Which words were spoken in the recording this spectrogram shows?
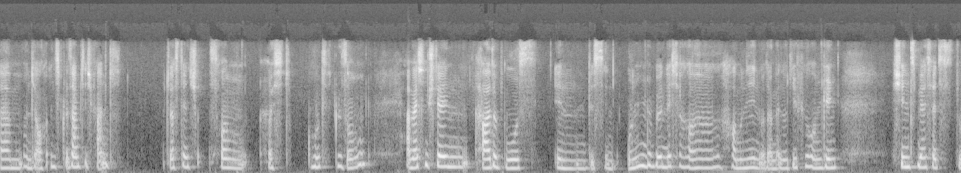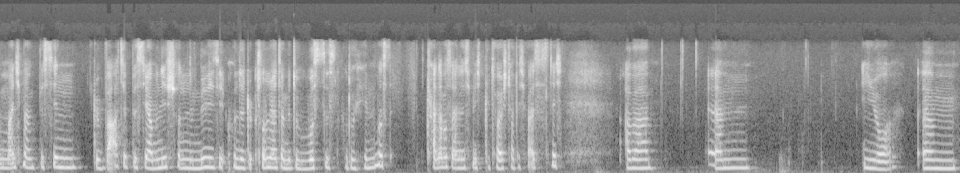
Ähm, und auch insgesamt, ich fand Justin Song recht gut gesungen. An manchen Stellen, gerade wo es in ein bisschen ungewöhnlichere Harmonien oder Melodieführungen ging, schien es mir, als hättest du manchmal ein bisschen gewartet, bis die Harmonie schon eine Millisekunde gesungen hat, damit du wusstest, wo du hin musst. Kann aber sein, dass ich mich getäuscht habe, ich weiß es nicht. Aber, ähm, ja, ähm,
